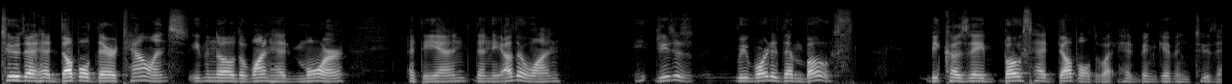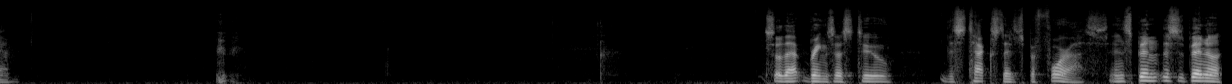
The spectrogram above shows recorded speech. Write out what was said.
two that had doubled their talents, even though the one had more at the end than the other one, he, Jesus rewarded them both because they both had doubled what had been given to them. So that brings us to this text that's before us. And it's been this has been a,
